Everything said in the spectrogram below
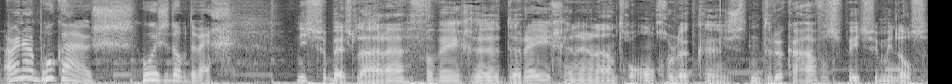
Arnoud Broekhuis, hoe is het op de weg? Niet zo best, Lara. Vanwege de regen en een aantal ongelukken is het een drukke avondspits inmiddels.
